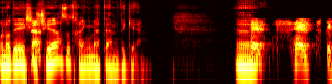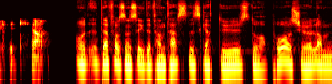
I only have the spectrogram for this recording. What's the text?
Og når det ikke skjer, så trenger vi et MDG. Eh, helt, helt riktig, ja. Og Derfor syns jeg det er fantastisk at du står på, og selv om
